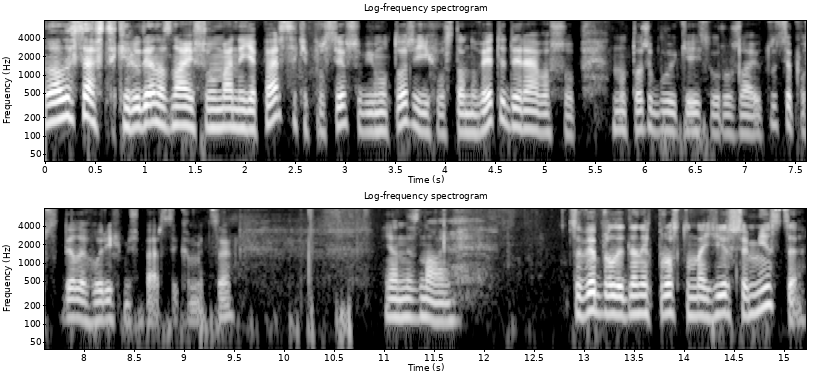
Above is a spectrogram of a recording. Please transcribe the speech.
Ну, але все ж таки, людина знає, що в мене є персики, просив, щоб йому теж їх встановити дерева, щоб ну, теж був якийсь урожай. Тут все посадили горіх між персиками. Це я не знаю. Це вибрали для них просто найгірше місце,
